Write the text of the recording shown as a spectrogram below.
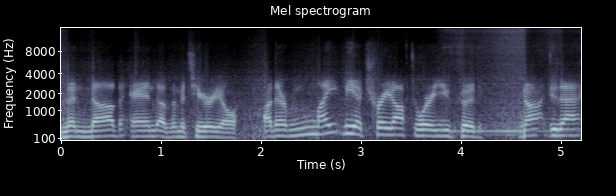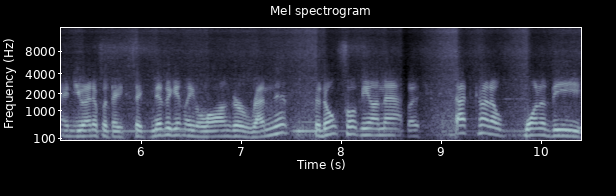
the nub end of the material. Uh, there might be a trade-off to where you could not do that and you end up with a significantly longer remnant. So don't quote me on that, but that's kind of one of the,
